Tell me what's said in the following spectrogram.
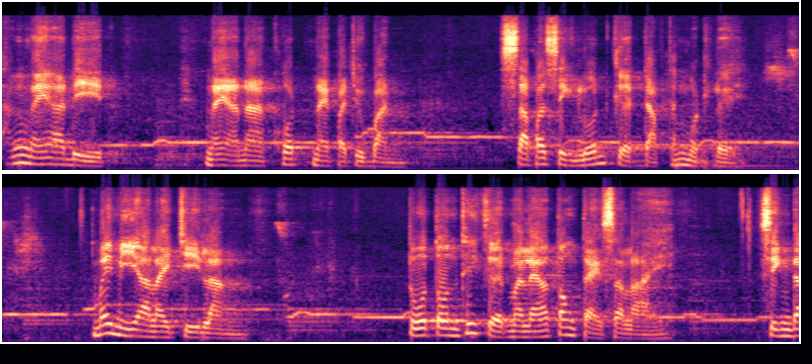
ทั้งในอดีต ในอนาคตในปัจจุบันสรรพสิ่งล้วนเกิดดับทั้งหมดเลย ไม่มีอะไรจีรัง ตัวตนที่เกิดมาแล้วต้องแตกสลาย สิ่งใด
